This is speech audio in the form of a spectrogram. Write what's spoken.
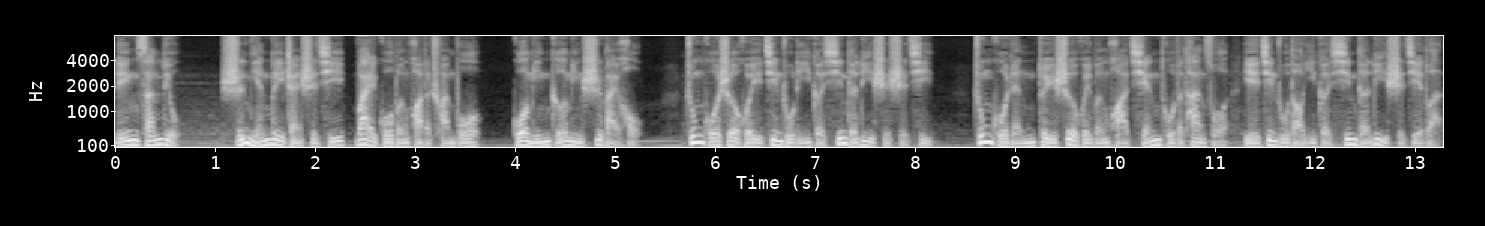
零三六十年内战时期，外国文化的传播。国民革命失败后，中国社会进入了一个新的历史时期，中国人对社会文化前途的探索也进入到一个新的历史阶段。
